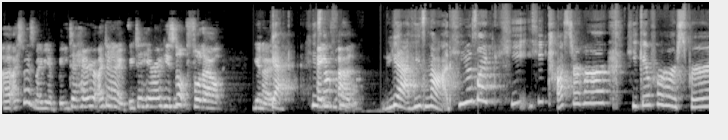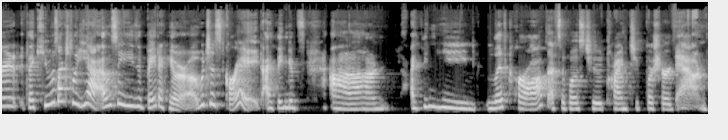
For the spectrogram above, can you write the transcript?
uh, I suppose maybe a beta hero. I don't know, beta hero. He's not full out, you know, yeah, he's caveman. Yeah, he's not. He was like he he trusted her. He gave her her spirit. Like he was actually yeah. I would say he's a beta hero, which is great. I think it's um I think he lifted her up as opposed to trying to push her down.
